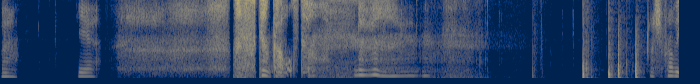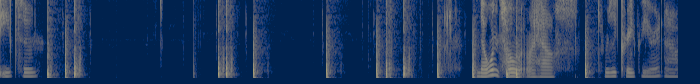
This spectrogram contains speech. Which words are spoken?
Wow. Yeah. Let's put cobblestone. I should probably eat soon. No one's home at my house. It's really creepy right now.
